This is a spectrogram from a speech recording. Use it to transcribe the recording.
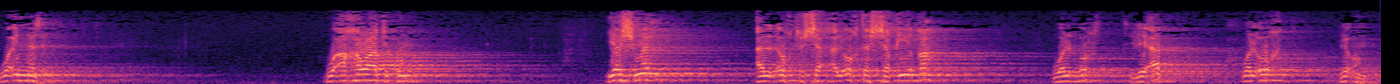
وإن نزل. وأخواتكم يشمل الأخت الأخت الشقيقة والأخت لأب والأخت لأم.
